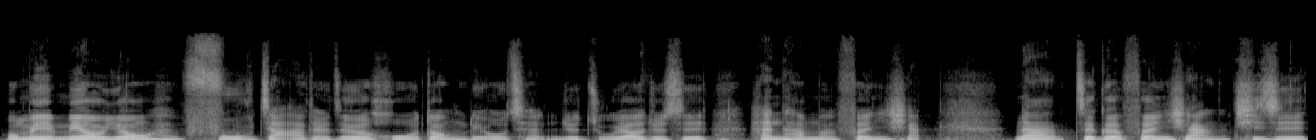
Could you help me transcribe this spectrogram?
我们也没有用很复杂的这个活动流程，就主要就是和他们分享。那这个分享其实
